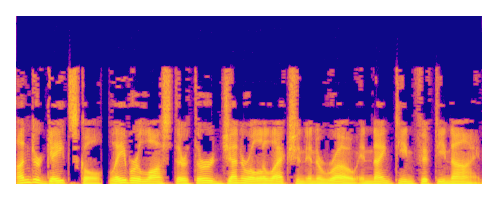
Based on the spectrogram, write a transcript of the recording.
Under Gaitskell, Labour lost their third general election in a row in 1959.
